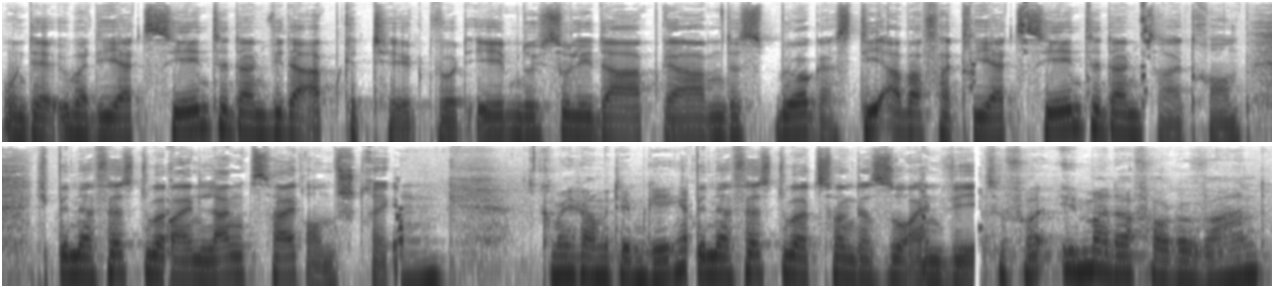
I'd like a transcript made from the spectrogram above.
und der über die Jahrzehnte dann wieder abgetilgt wird, eben durch Solidarabgaben des Bürgers, die aber für Jahrzehnte dann Zeitraum. Ich bin da fest über einen langen Zeitraum strecken. Mhm. Komme ich mal mit dem Gegen. Ich bin da fest überzeugt, dass so ein Weg. Zuvor immer davor gewarnt,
